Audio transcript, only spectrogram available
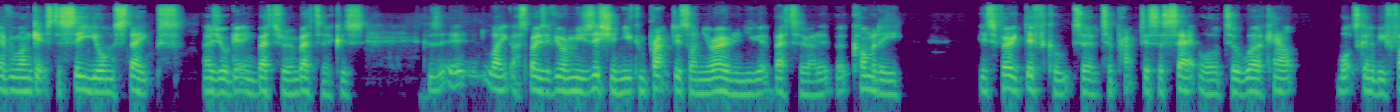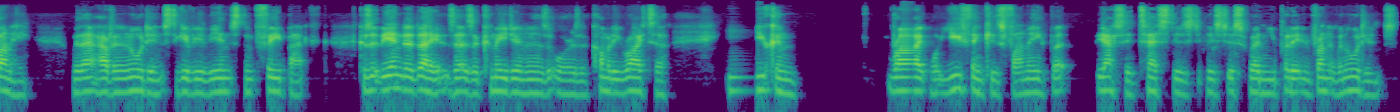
everyone gets to see your mistakes as you're getting better and better. Because, because like I suppose if you're a musician, you can practice on your own and you get better at it. But comedy it's very difficult to to practice a set or to work out what's going to be funny without having an audience to give you the instant feedback. Because at the end of the day, as, as a comedian as, or as a comedy writer, you can write what you think is funny, but the acid test is is just when you put it in front of an audience.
